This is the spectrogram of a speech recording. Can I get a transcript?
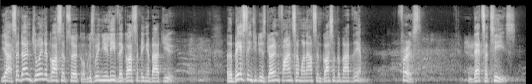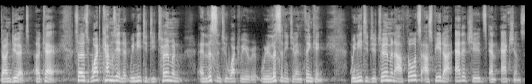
Yeah, so don't join a gossip circle because when you leave, they're gossiping about you. The best thing to do is go and find someone else and gossip about them first. That's a tease. Don't do it. Okay. So it's what comes in. We need to determine and listen to what we, we're listening to and thinking. We need to determine our thoughts, our spirit, our attitudes, and actions.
